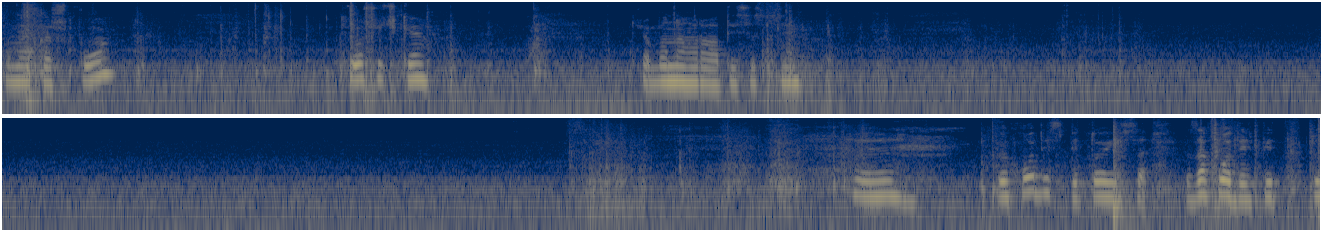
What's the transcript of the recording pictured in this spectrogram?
Саме кашпо. Трошечки треба награтися з цим. Е, Виходить з-під тої, са- заходить під ту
